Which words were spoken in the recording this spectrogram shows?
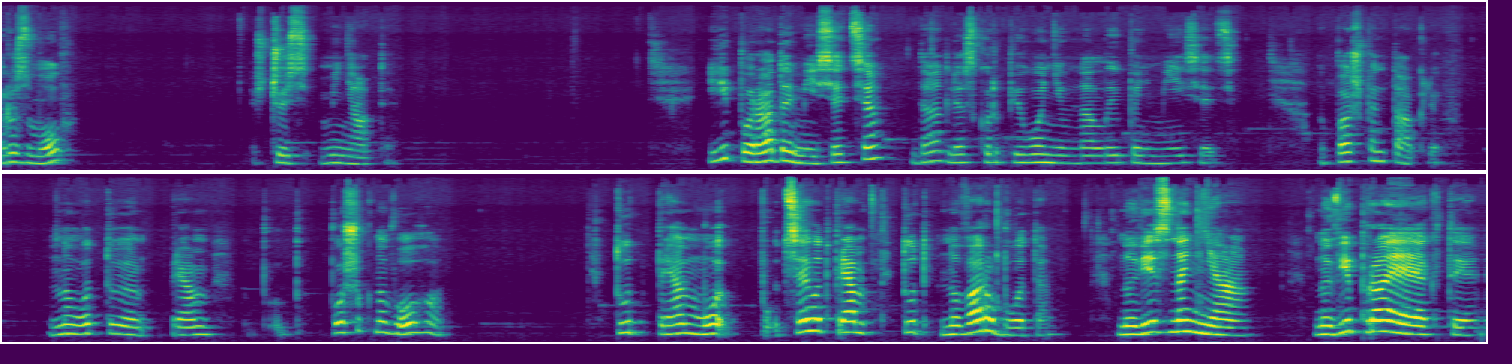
розмов щось міняти. І порада місяця да, для скорпіонів на липень місяць. Паш Пентаклів. Ну, от е, прям пошук нового. Тут прям це от прям тут нова робота, нові знання, нові проекти.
